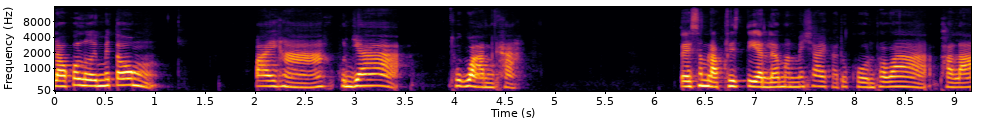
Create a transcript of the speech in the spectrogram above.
เราก็เลยไม่ต้องไปหาคุณย่าทุกวันค่ะ แต่สำหรับคริสเตียนแล้วมันไม่ใช่ค่ะทุกคน เพราะว่าภาระ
